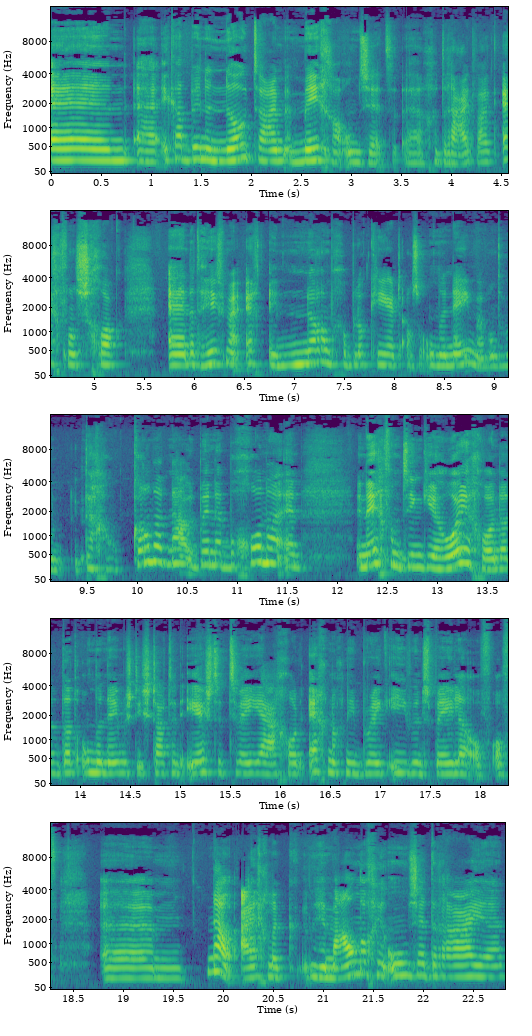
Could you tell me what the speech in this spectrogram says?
En uh, ik had binnen no time een mega omzet uh, gedraaid, waar ik echt van schrok. En dat heeft mij echt enorm geblokkeerd als ondernemer. Want hoe, ik dacht, hoe kan dat nou? Ik ben net begonnen en in 9 van 10 keer hoor je gewoon dat, dat ondernemers die starten de eerste twee jaar gewoon echt nog niet break-even spelen. Of, of um, nou, eigenlijk helemaal nog geen omzet draaien.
